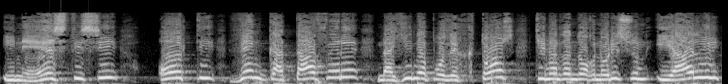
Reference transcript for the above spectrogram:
είναι αίσθηση; Ότι δεν κατάφερε να γίνει αποδεκτός και να τον γνωρίσουν οι άλλοι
